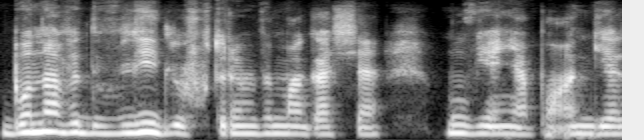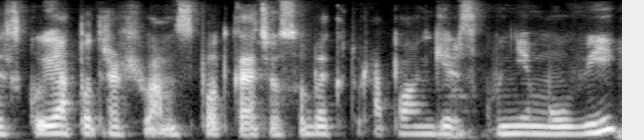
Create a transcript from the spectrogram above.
bo nawet w Lidlu, w którym wymaga się mówienia po angielsku, ja potrafiłam spotkać osobę, która po angielsku nie mówi.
